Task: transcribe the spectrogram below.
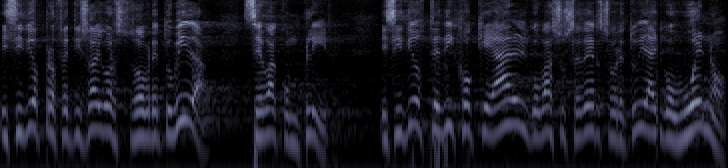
Y si Dios profetizó algo sobre tu vida, se va a cumplir. Y si Dios te dijo que algo va a suceder sobre tu vida, algo bueno,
